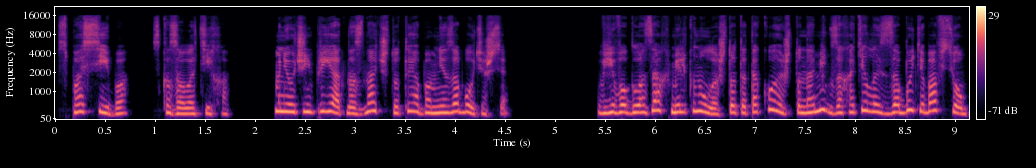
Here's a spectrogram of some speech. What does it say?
«Спасибо», – сказала тихо. «Мне очень приятно знать, что ты обо мне заботишься». В его глазах мелькнуло что-то такое, что на миг захотелось забыть обо всем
